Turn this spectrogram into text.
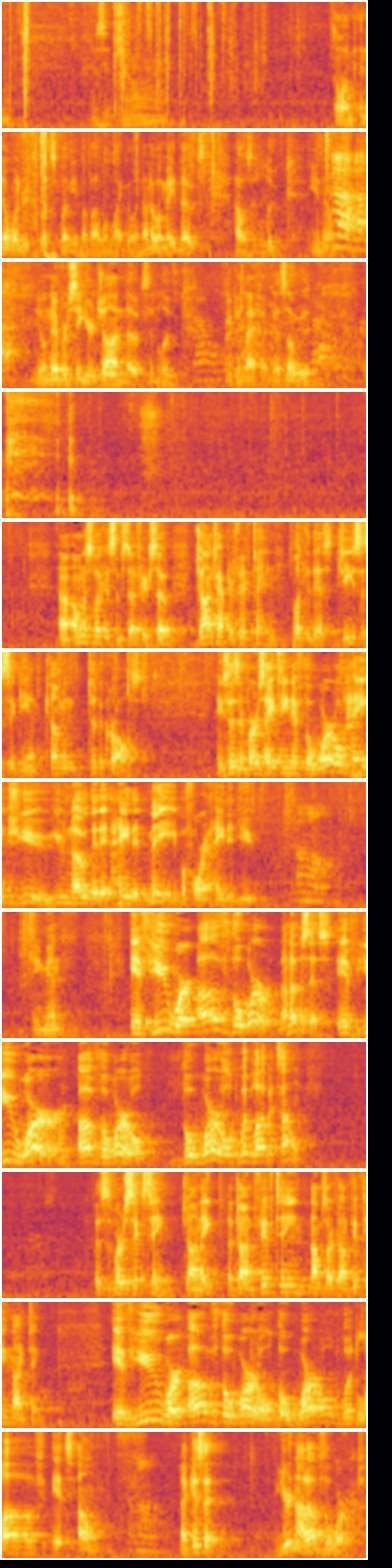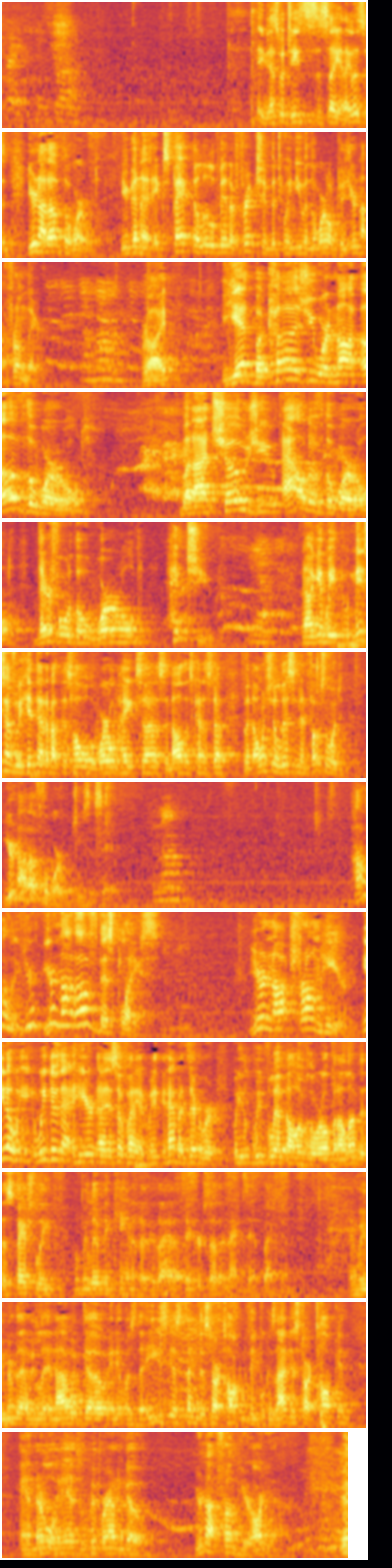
is it John? Oh, I mean, no wonder it looks funny in my Bible. I'm like going. I know I made notes. I was in Luke, you know. You'll never see your John notes in Luke. You can laugh at me. That's all good. Uh, I want us to look at some stuff here. So, John chapter 15, look at this. Jesus again coming to the cross. He says in verse 18, If the world hates you, you know that it hated me before it hated you. Come on. Amen. If you were of the world, now notice this. If you were of the world, the world would love its own. This is verse 16. John 8, uh, John 15, no, I'm sorry, John 15, 19. If you were of the world, the world would love its own. Now, guess it. You're not of the world. That's. Hey, that's what Jesus is saying. Hey, listen, you're not of the world. You're going to expect a little bit of friction between you and the world because you're not from there. On. Right? Yet because you are not of the world, but I chose you out of the world, therefore the world hates you. Yeah. Now again, we many times we hit that about this whole the world hates us and all this kind of stuff. But I want you to listen and focus on what you're not of the world, Jesus said. Come on. Hallelujah. You're, you're not of this place. You're not from here. You know, we, we do that here. Uh, It's so funny. It happens everywhere. We, we've lived all over the world, but I loved it especially when we lived in Canada because I had a thicker southern accent back then. And we remember that we and I would go, and it was the easiest thing to start talking to people because I'd just start talking, and their little heads would whip around and go, "You're not from here, are you?"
